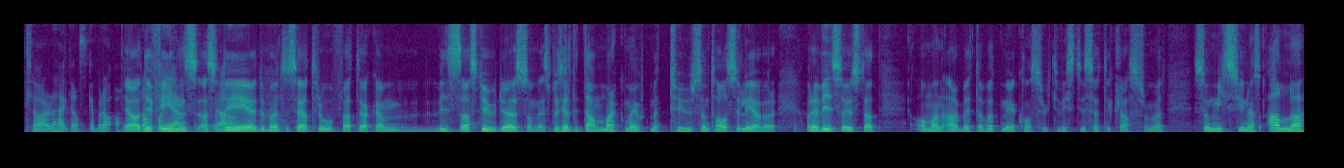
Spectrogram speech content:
klarar det här ganska bra. Ja, de det finns. Alltså ja. det är, du behöver inte säga tro för att jag kan visa studier som speciellt i Danmark har man gjort med tusentals elever. Och det visar just att om man arbetar på ett mer konstruktivistiskt sätt i klassrummet så missgynnas alla,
